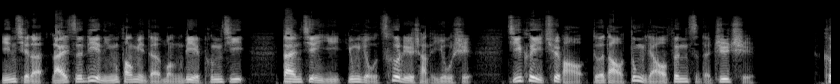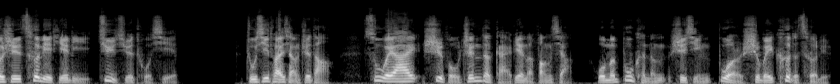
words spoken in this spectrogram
引起了来自列宁方面的猛烈抨击。但建议拥有策略上的优势，即可以确保得到动摇分子的支持。可是策列铁里拒绝妥协。主席团想知道苏维埃是否真的改变了方向。我们不可能实行布尔什维克的策略。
